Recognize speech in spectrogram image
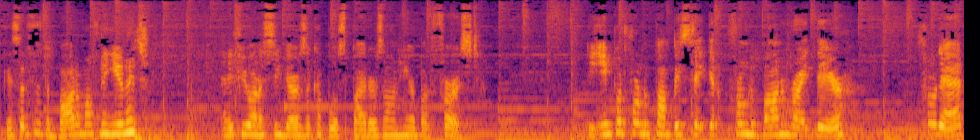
Okay, so this is the bottom of the unit. And if you want to see, there's a couple of spiders on here, but first, the input from the pump is taken from the bottom right there. Through that,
